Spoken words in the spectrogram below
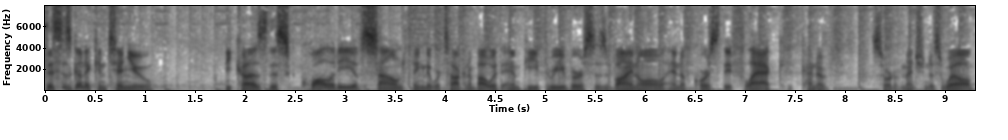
This is going to continue because this quality of sound thing that we're talking about with MP3 versus vinyl, and of course the FLAC kind of sort of mentioned as well,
